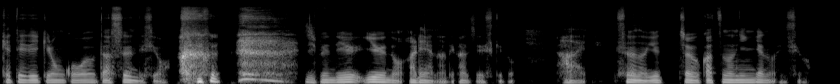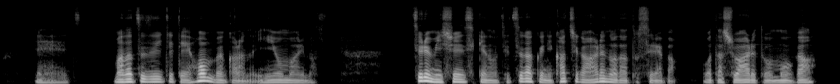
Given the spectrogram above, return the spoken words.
決定的論考を出すんですよ。自分で言う言うのあれやなって感じですけど。はい。そういうの言っちゃうかつの人間なんですよ。えーまだ続いてて、本文からの引用もあります。鶴見俊介の哲学に価値があるのだとすれば、私はあると思うが、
